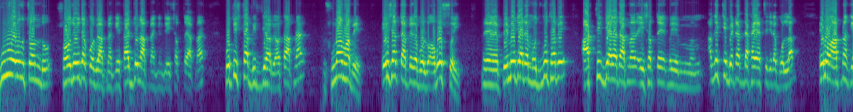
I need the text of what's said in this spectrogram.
গুরু এবং চন্দ্র সহযোগিতা করবে আপনাকে, তার জন্য আপনার কিন্তু এই সপ্তাহে আপনার প্রতিষ্ঠা বৃদ্ধি হবে, অর্থাৎ আপনার সুনাম হবে। এই সপ্তাহে আপনাকে বলব, অবশ্যই প্রেমের জায়গাটা মজবুত হবে, আর্থিক জায়গাটা আপনার এই সপ্তাহে আগের চেয়ে বেটার দেখা যাচ্ছে যেটা বললাম, এবং আপনাকে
